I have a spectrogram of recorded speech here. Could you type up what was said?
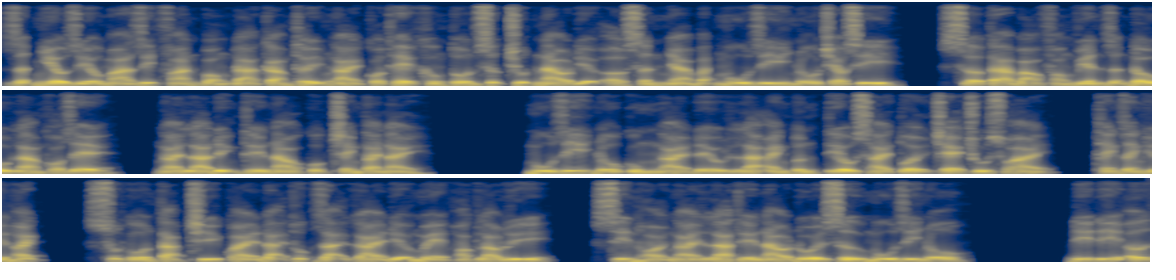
Rất nhiều Real Madrid fan bóng đá cảm thấy ngài có thể không tốn sức chút nào địa ở sân nhà bắt Mourinho Chelsea, Sơ ta báo phóng viên dẫn đầu làm khó dễ, ngài là định thế nào cuộc tranh tài này? Mourinho cùng ngài đều là anh tuấn tiêu sái tuổi trẻ chủ soái, thanh danh hiển hách, suốt gôn tạp chí quái đại thúc dại gái địa mê hoặc lao lý, xin hỏi ngài là thế nào đối xử Mourinho? Didi ở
